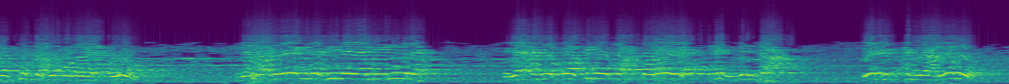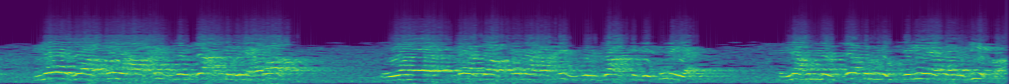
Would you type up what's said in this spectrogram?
أنفسهم وما يشعرون ان هؤلاء الذين يميلون إلى أن يقاتلوا تحت راية حزب البعث يجب أن يعلموا ماذا صنع حزب البعث بالعراق وماذا صنع حزب البعث بسوريا. إنهم مزقوا المسلمين تمزيقا.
